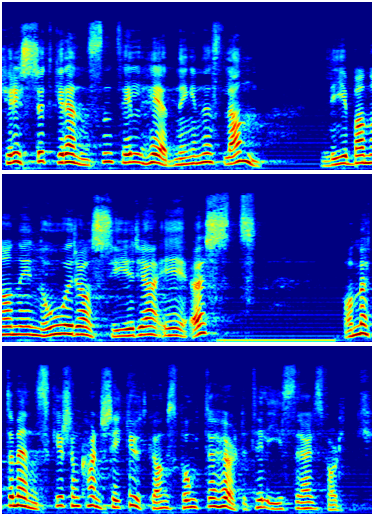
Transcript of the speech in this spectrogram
krysset grensen til hedningenes land, Libanon i nord og Syria i øst, og møtte mennesker som kanskje ikke i utgangspunktet hørte til Israels folk.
